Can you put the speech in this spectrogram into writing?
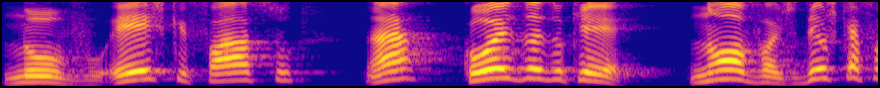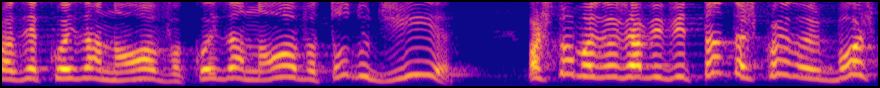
novo. Eis que faço né, coisas o quê? Novas. Deus quer fazer coisa nova, coisa nova todo dia. Pastor, mas eu já vivi tantas coisas boas.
